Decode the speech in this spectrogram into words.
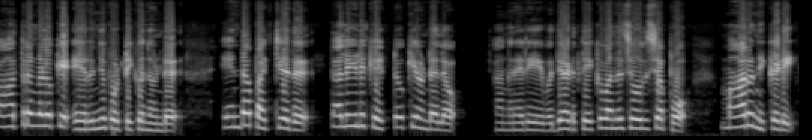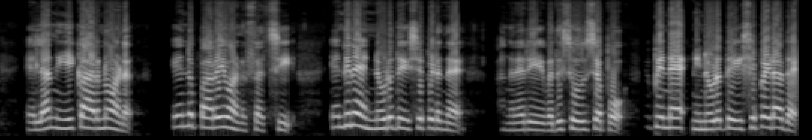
പാത്രങ്ങളൊക്കെ എറിഞ്ഞു പൊട്ടിക്കുന്നുണ്ട്. എന്താ പറ്റിയത്? തലയിൽ കെട്ടൊക്കെ ഉണ്ടല്ലോ. അങ്ങനെ രേവതി അടുത്തേക്ക് വന്ന് ചോദിച്ചപ്പോ മാറി നിക്കടി എല്ലാം നീ കാരണമാണ്. എന്ന് പറയുവാണ് സച്ചി. എന്തിനാ എന്നോട് ദേഷ്യപ്പെടുന്നേ? അങ്ങനെ രേവതി ചോദിച്ചപ്പോ പിന്നെ നിന്നോട് ദേഷ്യപ്പെടാതെ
